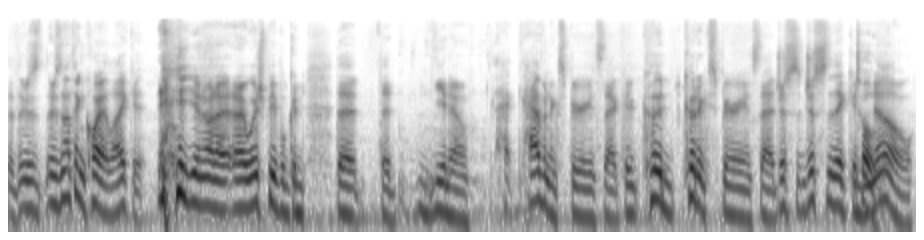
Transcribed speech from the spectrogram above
There's there's nothing quite like it, you know. And I, I wish people could that that you know haven't experienced that could could could experience that just just so they could Totally. know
